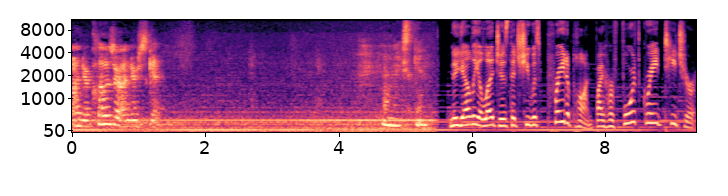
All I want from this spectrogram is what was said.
on your clothes or on your skin? On my skin. Nallely alleges that she was preyed upon by her fourth grade teacher,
